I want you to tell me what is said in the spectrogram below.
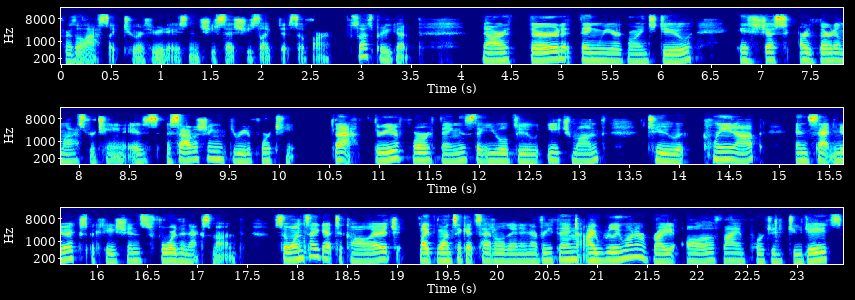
for the last like two or three days and she says she's liked it so far. So that's pretty good. Now, our third thing we are going to do is just our third and last routine is establishing three to 14, ah, three to four things that you will do each month to clean up and set new expectations for the next month. So once I get to college, like once I get settled in and everything, I really want to write all of my important due dates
